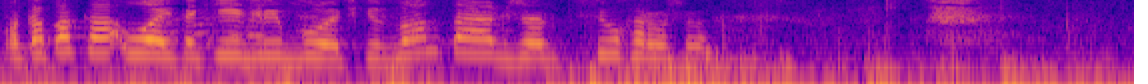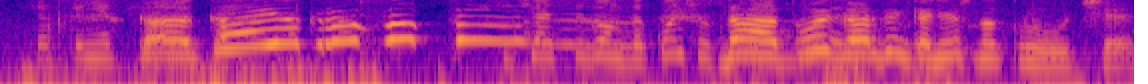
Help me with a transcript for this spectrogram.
Пока-пока. Ой, такие грибочки. Вам также. Всего хорошего. Сейчас конец. Какая красота! Сейчас сезон закончился. Да, твой гарден, конечно, круче.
